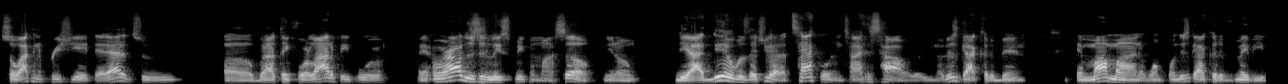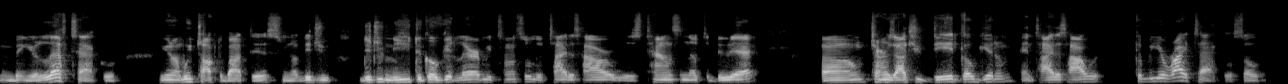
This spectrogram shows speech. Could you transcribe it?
So I can appreciate that attitude. Uh, but I think for a lot of people, or I'll just at least speak for myself, you know, the idea was that you had a tackle in Tytus Howard. You know, this guy could have been, in my mind, at one point, this guy could have maybe even been your left tackle. You know, we talked about this. You know, did you did you need to go get Laremy Tunsil if Tytus Howard was talented enough to do that? Um, turns out you did go get him, and Tytus Howard could be your right tackle. So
